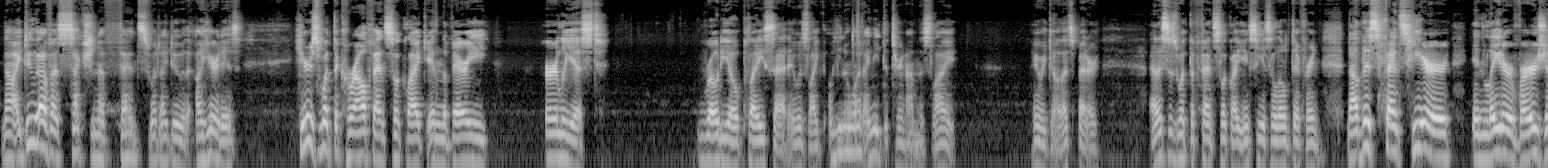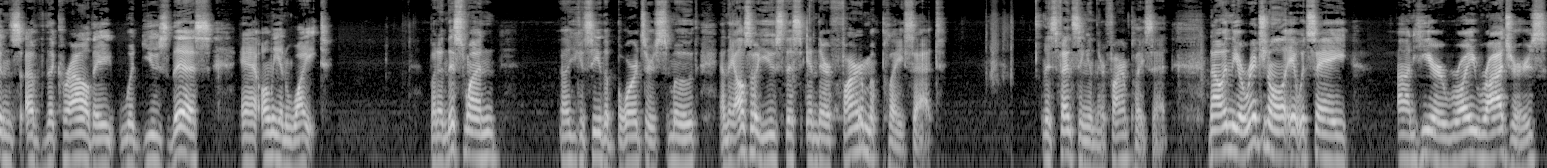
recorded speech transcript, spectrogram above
Now, I do have a section of fence. What I do with it? Oh, here it is here's what the corral fence looked like in the very earliest rodeo playset. It was like, oh, you know what? I need to turn on this light. Here we go. That's better. And this is what the fence looked like. You see it's a little different. Now, this fence here, in later versions of the corral, they would use this uh, only in white. But in this one, uh, you can see the boards are smooth, and they also use this in their farm play set. This fencing in their farm play set. Now, in the original, it would say on here Roy Rogers,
